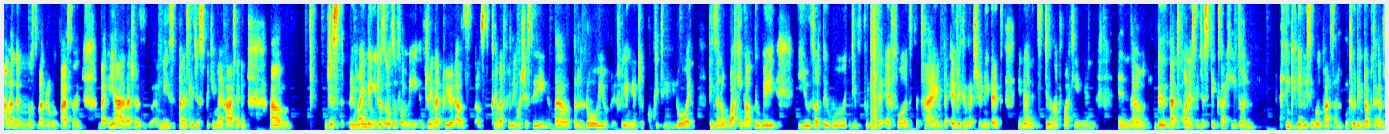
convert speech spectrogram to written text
I'm not the most vulnerable person, but yeah, that was me honestly just speaking my heart and um, just reminding. It was also for me during that period. I was I was kind of feeling what you're saying the the low. You're feeling like you're completely low and things are not working out the way you thought they would. You've put in the effort, the time, the everything that you needed, you know, and it's still not working. And and um, the, that honestly just takes a hit on I think every single person, including doctors,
